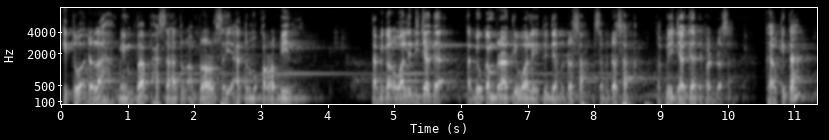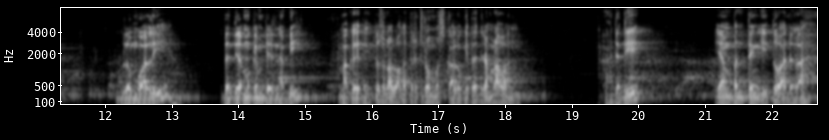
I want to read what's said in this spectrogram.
itu adalah mimbab hasanatul abrar sayyatul muqarrabin. Tapi kalau wali dijaga, tapi bukan berarti wali itu tidak berdosa, bisa berdosa, tapi dijaga daripada dosa. Kalau kita belum wali dan tidak mungkin menjadi nabi, maka kita itu selalu akan terjerumus kalau kita tidak melawan. Nah, jadi yang penting itu adalah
